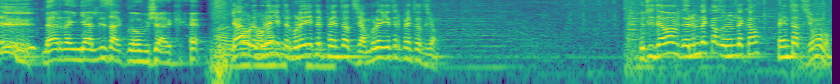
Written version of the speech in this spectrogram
Nereden geldiyse aklıma bu şarkı. Gel buraya, buraya getir buraya getir penta atacağım. Buraya getir penta atacağım. Tuti devam et önümde kal önümde kal. Penta atacağım oğlum.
